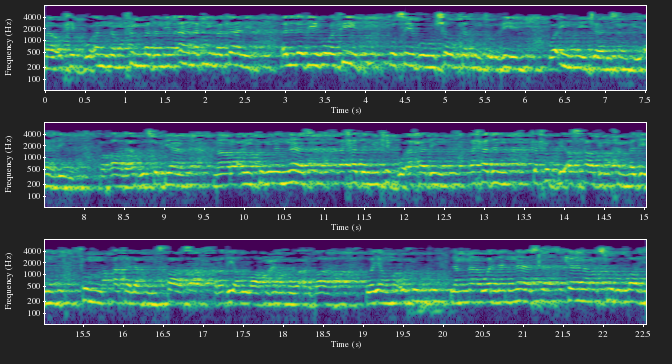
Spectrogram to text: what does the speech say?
ما أحب أن محمدا الآن في مكانه الذي هو فيه تصيبه شوكة تؤذيه وإني جالس في أهلي فقال أبو سفيان ما رأيت من الناس أحدا يحب أحد أحدا كحب أصحاب محمد. ثم قتله مصاص رضي الله عنه وأرضاه. ويوم أحد لما ولى الناس كان رسول الله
